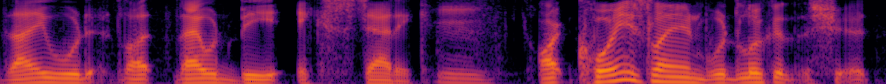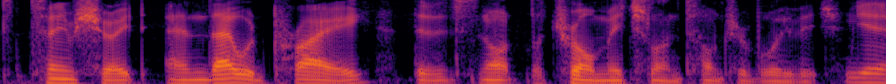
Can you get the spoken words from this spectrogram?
they would like they would be ecstatic. Mm. I, Queensland would look at the sh- team sheet and they would pray that it's not Latrell Mitchell and Tom Trbojevic. Yeah,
